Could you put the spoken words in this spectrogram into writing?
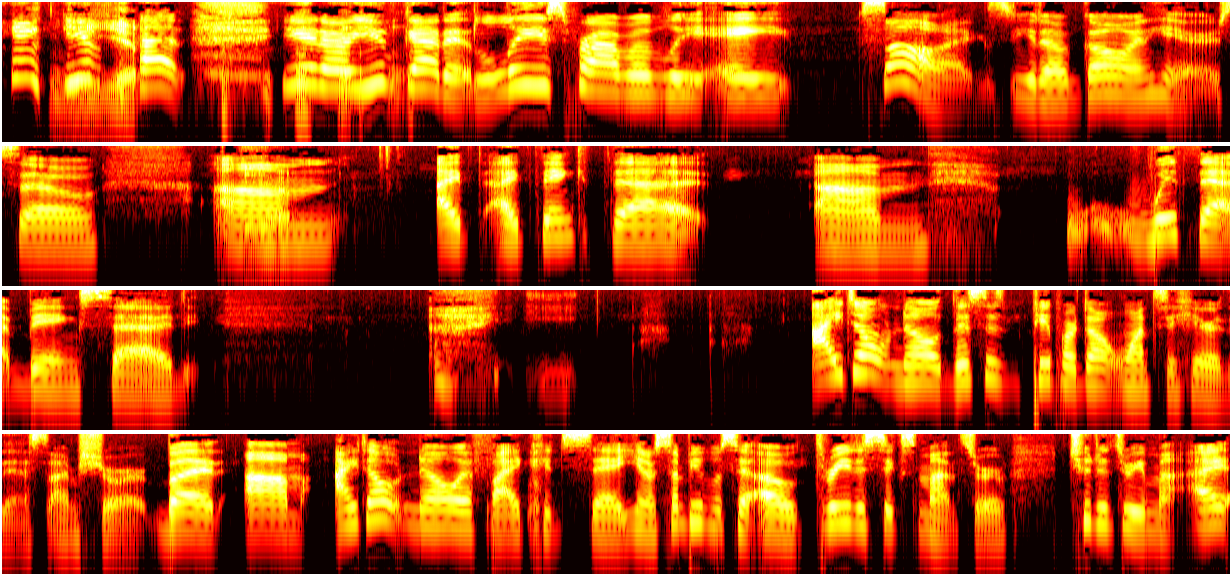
you've Yep. got, you know, you've got at least probably eight songs, you know, going here. So, um, I I think that um, with that being said, I don't know. This is people don't want to hear this, I'm sure, but um, I don't know if I could say. You know, some people say, "Oh, three to six months or two to three months." I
